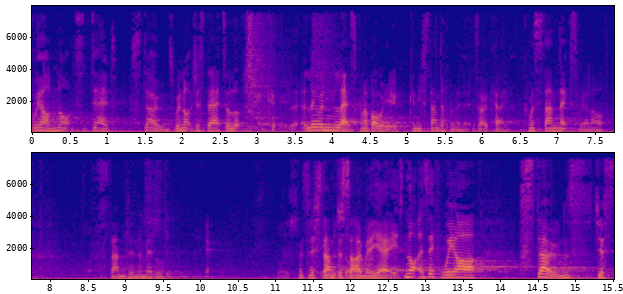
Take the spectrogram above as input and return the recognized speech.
We are not dead stones. We're not just there to look. Lou and Les, can I borrow you? Can you stand up a minute? Is that okay? Come and stand next to me and I'll stand in the middle. Just stand beside me. Yeah, it's not as if we are stones just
